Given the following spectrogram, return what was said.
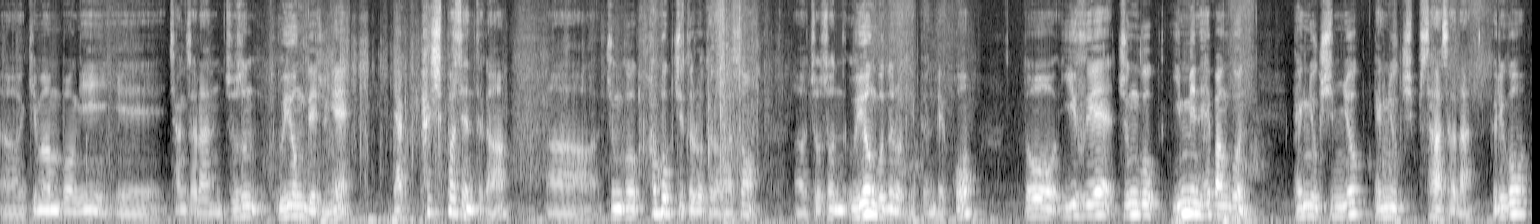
어, 김원봉이 예, 장설한 조선 의용대 중에 약 80%가 어, 중국 화북지도로 들어가서 어, 조선 의용군으로 개편됐고 또 이후에 중국 인민해방군 166, 164사단 그리고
